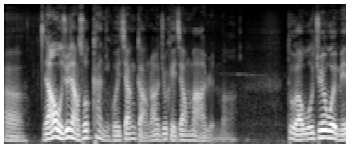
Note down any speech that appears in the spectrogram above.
啊，然后我就想说，看你回香港，然后你就可以这样骂人嘛？对啊，我觉得我也没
